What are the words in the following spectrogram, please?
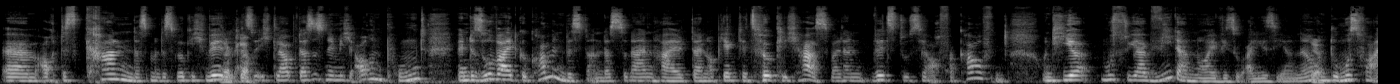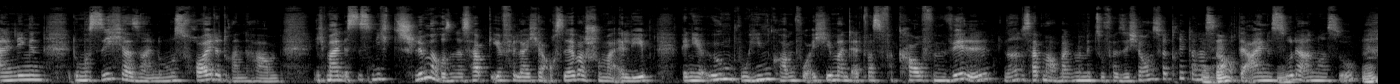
ähm, auch das kann, dass man das wirklich will. Also ich glaube, das ist nämlich auch ein Punkt, wenn du so weit gekommen bist dann, dass du dann halt dein Objekt jetzt wirklich hast, weil dann willst du es ja auch verkaufen. Und hier musst du ja wieder neu visualisieren. Ne? Ja. Und du musst vor allen Dingen, du musst sicher sein, du musst Freude dran haben. Ich meine, es ist nichts Schlimmeres und das habt ihr vielleicht ja auch selber schon mal erlebt, wenn ihr ihr irgendwo hinkommt, wo euch jemand etwas verkaufen will, ne, das hat man auch manchmal mit so Versicherungsvertretern, hast mhm. auch, der eine ist so, mhm. der andere ist so. Mhm.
